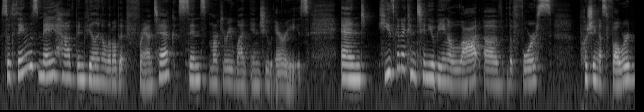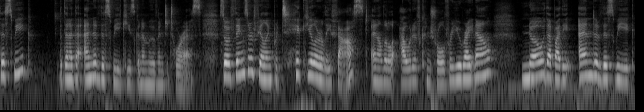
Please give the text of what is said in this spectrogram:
So things may have been feeling a little bit frantic since Mercury went into Aries. And he's going to continue being a lot of the force pushing us forward this week. But then at the end of this week, he's going to move into Taurus. So if things are feeling particularly fast and a little out of control for you right now, know that by the end of this week,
